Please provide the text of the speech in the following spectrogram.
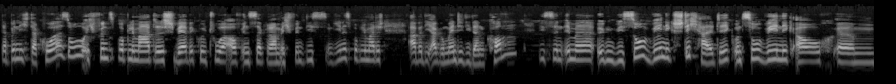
da bin ich d'accord so. Ich finde es problematisch, Werbekultur auf Instagram, ich finde dies und jenes problematisch. Aber die Argumente, die dann kommen, die sind immer irgendwie so wenig stichhaltig und so wenig auch, ähm,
